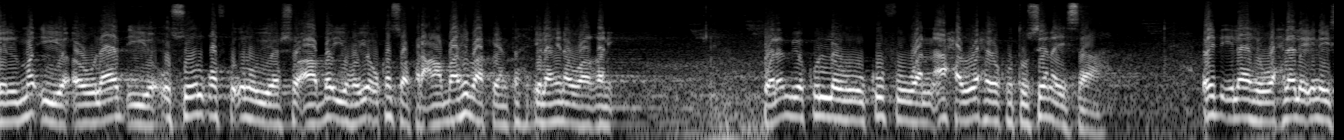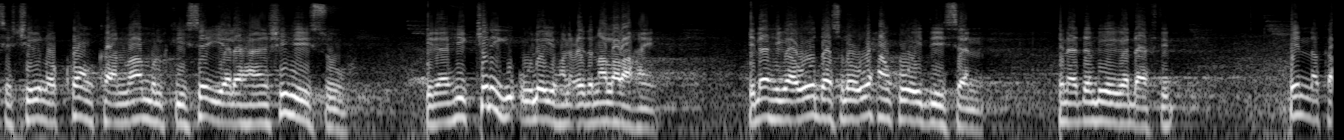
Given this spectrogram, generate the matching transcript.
ilmo iyo awlaad iyo usuul qofku inuu yeesho aabba iyo hooye uu ka soo farcmo baahi baa keenta ilaahina waa qani. Walam yakun lahu kufuwan axad waxay ku tusinaysaa cid ilaahay waxlale inaysan jirinoo koonkan maamulkiisa iyo lahaanshihiisu ilaahay keligii uu leeyahon cidna la lahayn. Ilaahiga awooddaas loo waxaan ku weydiisan inaad dembigayga dhaaftid innaka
